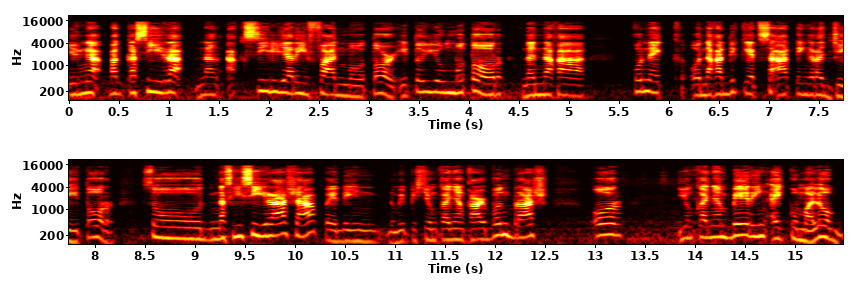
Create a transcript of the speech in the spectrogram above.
yun nga pagkasira ng auxiliary fan motor. Ito yung motor na naka connect o nakadikit sa ating radiator. So, nasisira siya, pwedeng lumipis yung kanyang carbon brush or yung kanyang bearing ay kumalog.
